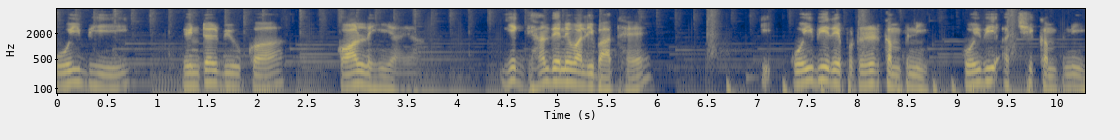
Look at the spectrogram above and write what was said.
कोई भी इंटरव्यू का कॉल नहीं आया। ये ध्यान देने वाली बात है कि कोई भी रेपुटेड कंपनी कोई भी अच्छी कंपनी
